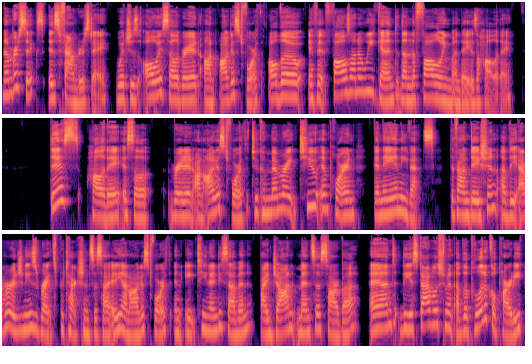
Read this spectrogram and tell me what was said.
Number six is Founders Day, which is always celebrated on August 4th, although if it falls on a weekend, then the following Monday is a holiday. This holiday is celebrated on August 4th to commemorate two important Ghanaian events the foundation of the Aborigines Rights Protection Society on August 4th in 1897 by John Mensah Sarbah, and the establishment of the political party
